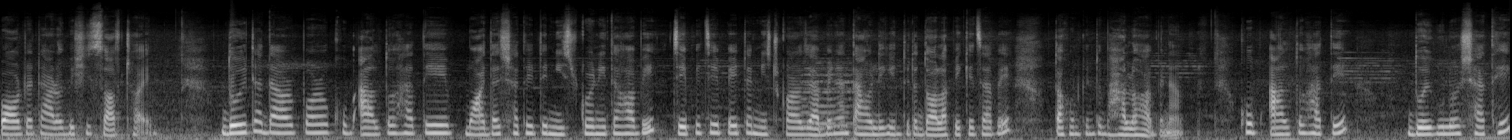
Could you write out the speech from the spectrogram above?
পরোটাটা আরও বেশি সফট হয়। দইটা দেওয়ার পর খুব আলতো হাতে ময়দার সাথে এটা মিক্সড করে নিতে হবে। চেপে চেপে এটা মিক্সড করা যাবে না, তাহলে কিন্তু এটা দলা পেকে যাবে, তখন কিন্তু ভালো হবে না। খুব আলতো হাতে দইগুলোর সাথে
